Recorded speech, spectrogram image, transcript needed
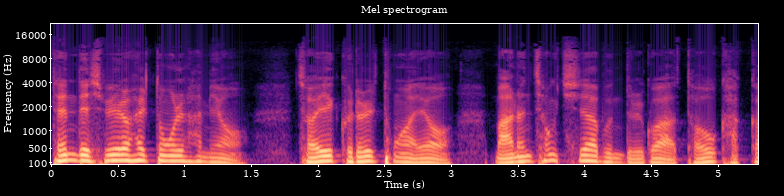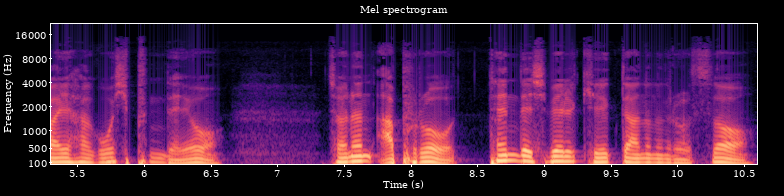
10데시벨 활동을 하며 저희 글을 통하여 많은 청취자분들과 더욱 가까이 하고 싶은데요. 저는 앞으로 10데시벨 기획단원으로서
